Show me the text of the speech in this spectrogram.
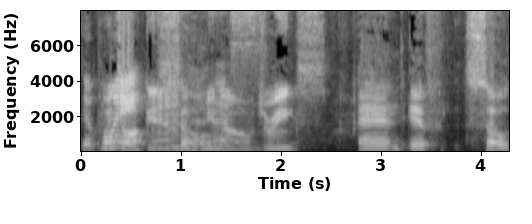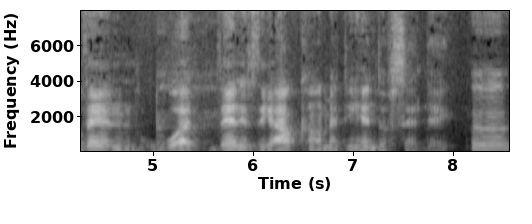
good point. we're talking So- you know Yes. drinks. And if so, then what then is the outcome at the end of said date? Mm-hmm.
